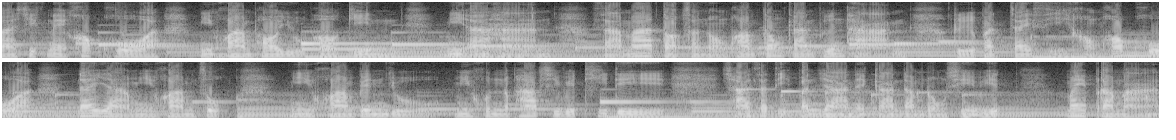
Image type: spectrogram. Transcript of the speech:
มาชิกในครอบครัว มีความพออยู่พอกิน มีอาหาร สามารถตอบสนองความต้องการพื้นฐาน หรือปัจจัยสีของครอบครัว ได้อย่างมีความสุข มีความเป็นอยู่ มีคุณภาพชีวิตที่ดี ใช้สติปัญญาในการดำรงชีวิต ไม่ประมาท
